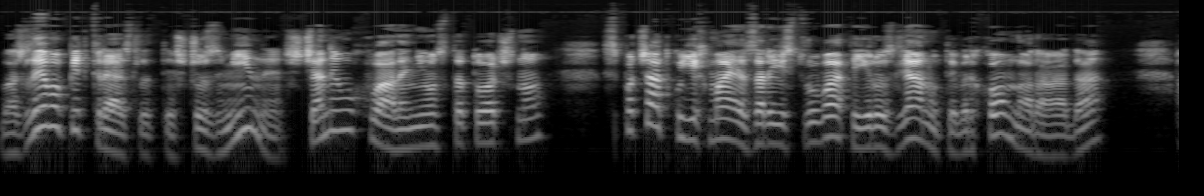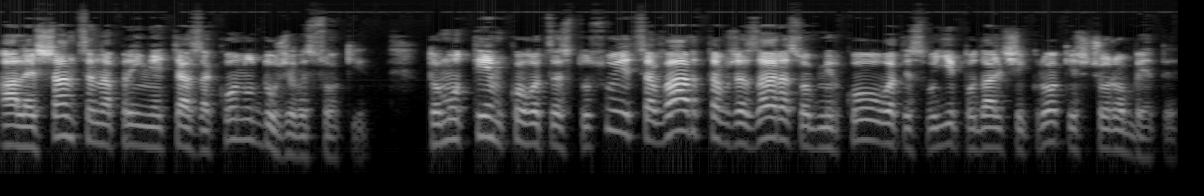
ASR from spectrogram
Важливо підкреслити, що зміни ще не ухвалені остаточно. Спочатку їх має зареєструвати і розглянути Верховна Рада, але шанси на прийняття закону дуже високі. Тому тим, кого це стосується, варто вже зараз обмірковувати свої подальші кроки, що робити.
